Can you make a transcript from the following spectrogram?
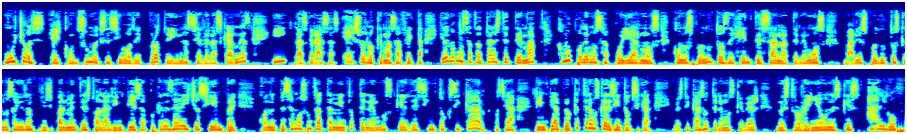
mucho es el consumo excesivo de proteínas, sea de las carnes y las grasas. Eso es lo que más afecta. Y hoy vamos a tratar este tema, cómo podemos apoyarnos con los productos de gente sana. Tenemos varios productos que nos ayudan principalmente esto a la limpieza, porque les he dicho siempre, cuando empecemos un tratamiento tenemos que desintoxicar, o sea, limpiar. Pero ¿qué tenemos que desintoxicar? En este caso tenemos que ver nuestros riñones, que es algo fundamental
